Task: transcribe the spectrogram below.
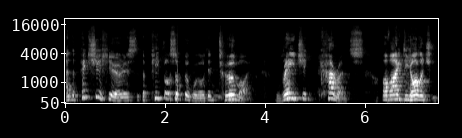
And the picture here is the peoples of the world in turmoil, raging currents of ideology.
